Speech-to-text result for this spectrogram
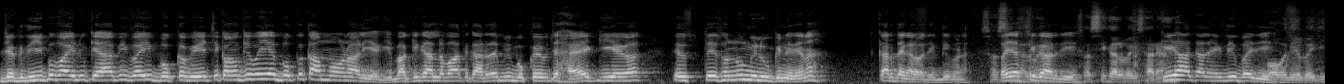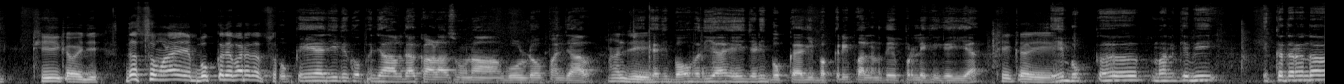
ਜਗਦੀਪ ਬਾਈ ਨੂੰ ਕਿਹਾ ਵੀ ਬਾਈ ਬੁੱਕ ਵੇਚ ਕਿਉਂਕਿ ਬਾਈ ਇਹ ਬੁੱਕ ਕੰਮ ਆਉਣ ਵਾਲੀ ਹੈਗੀ। ਬਾਕੀ ਗੱਲਬਾਤ ਕਰਦੇ ਵੀ ਬੁੱਕ ਦੇ ਵਿੱਚ ਹੈ ਕੀ ਹੈਗਾ ਤੇ ਉਸ ਤੇ ਤੁਹਾਨੂੰ ਮਿਲੂ ਕਿੰਨੇ ਦੇ ਨਾ? ਕਰਦੇ ਗੱਲਬਾਤ ਜਗਦੀਪ ਨਾਲ। ਬਾਈ ਸਤਿ ਸ਼੍ਰੀ ਅਕਾਲ ਜੀ। ਸਤਿ ਸ਼੍ਰੀ ਅਕਾਲ ਬਾਈ ਸਾਰਿਆਂ ਨੂੰ। ਕੀ ਹਾਲ ਚਾਲ ਹੈ ਜਗਦੀਪ ਬਾਈ ਜੀ? ਬਹੁਤ ਵਧੀਆ ਬਾਈ ਜੀ। ਠੀਕ ਹੈ ਬਾਈ ਜੀ। ਦੱਸੋ ਮਾੜਾ ਬੁੱਕ ਦੇ ਬਾਰੇ ਦੱਸੋ। ਬੁੱਕ ਇਹ ਹੈ ਜੀ ਦੇਖੋ ਪੰਜਾਬ ਦਾ ਕਾਲਾ ਸੋਨਾ 골ਡ ਆਫ ਪੰਜਾਬ। ਹਾਂਜੀ। ਠੀਕ ਹੈ ਜੀ ਬਹੁਤ ਵਧੀਆ ਇਹ ਜਿਹੜੀ ਬੁੱਕ ਹੈਗੀ ਬੱਕਰੀ ਪਾਲਣ ਦੇ ਉੱਪਰ ਲਿਖੀ ਗਈ ਆ। ਠੀਕ ਹੈ ਜੀ। ਇਹ ਬੁੱਕ ਮੰਨ ਕੇ ਵੀ ਇੱਕ ਤਰ੍ਹਾਂ ਦਾ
